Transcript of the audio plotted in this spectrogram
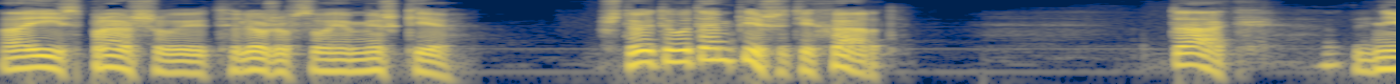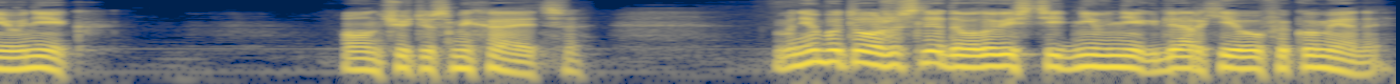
Аи спрашивает, лежа в своем мешке. «Что это вы там пишете, Харт?» «Так, дневник». Он чуть усмехается. «Мне бы тоже следовало вести дневник для архивов Экумены,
